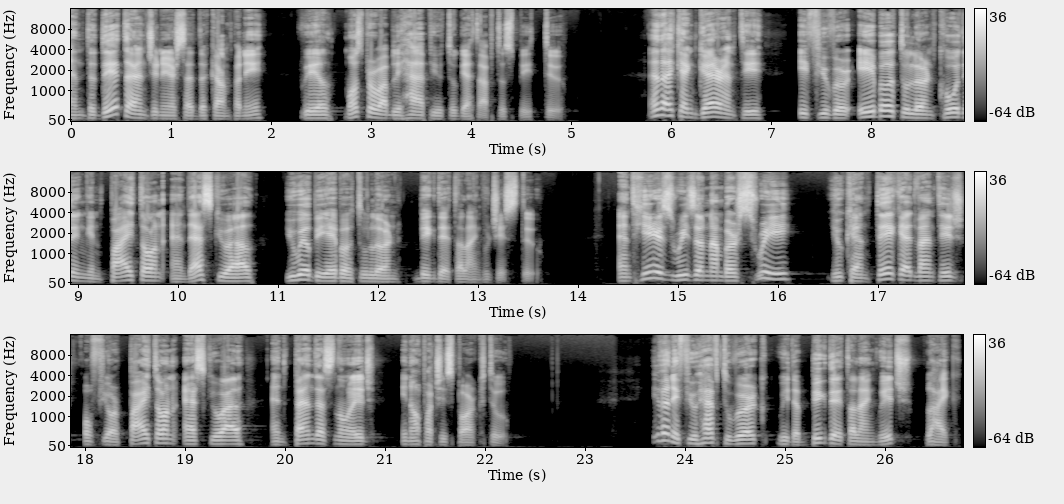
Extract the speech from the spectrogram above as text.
and the data engineers at the company will most probably help you to get up to speed too. And I can guarantee if you were able to learn coding in Python and SQL, you will be able to learn big data languages too. And here's reason number three you can take advantage of your Python, SQL, and Pandas knowledge in Apache Spark too. Even if you have to work with a big data language like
